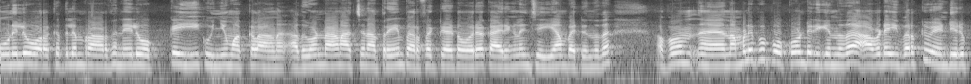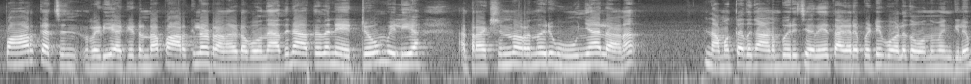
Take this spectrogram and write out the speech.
ഊണിലും ഉറക്കത്തിലും പ്രാർത്ഥനയിലും ഒക്കെ ഈ കുഞ്ഞു മക്കളാണ്. അതുകൊണ്ടാണ് അച്ഛൻ അത്രയും പെർഫെക്റ്റ് ആയിട്ട് ഓരോ കാര്യങ്ങളും ചെയ്യാൻ പറ്റുന്നത്. അപ്പം നമ്മളിപ്പോൾ പൊക്കോണ്ടിരിക്കുന്നത് അവിടെ ഇവർക്ക് വേണ്ടി ഒരു പാർക്ക് അച്ഛൻ റെഡിയാക്കിയിട്ടുണ്ട്. ആ പാർക്കിലോട്ടാണ് കേട്ടോ പോകുന്നത്. അതിനകത്ത് തന്നെ ഏറ്റവും വലിയ അട്രാക്ഷൻ എന്ന് പറയുന്ന ഒരു ഊഞ്ഞാലാണ്. നമുക്കത് കാണുമ്പോൾ ഒരു ചെറിയ തകരപ്പെട്ടി പോലെ തോന്നുമെങ്കിലും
